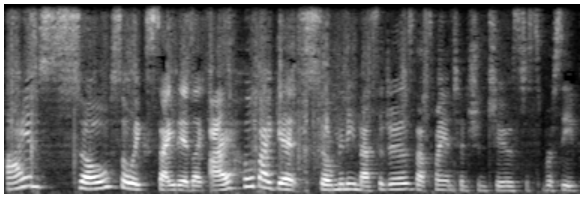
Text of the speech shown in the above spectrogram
I am so, so excited. Like, I hope I get so many messages. That's my intention too, is to receive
